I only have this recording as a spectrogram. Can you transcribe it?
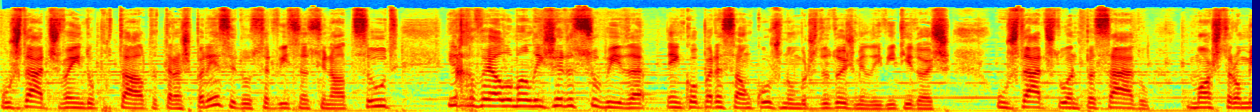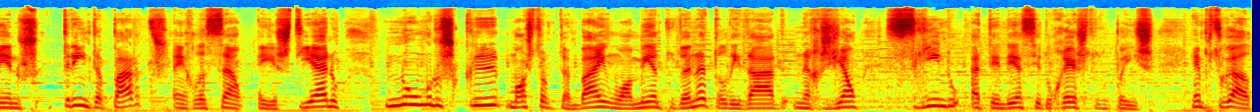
Os dados vêm do portal de transparência do Serviço Nacional de Saúde e revelam uma ligeira subida em comparação com os números de 2022. Os dados do ano passado mostram menos 30 partos em relação a este ano, números que mostram também um aumento da natalidade na região, seguindo a tendência do resto do país. Em Portugal,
